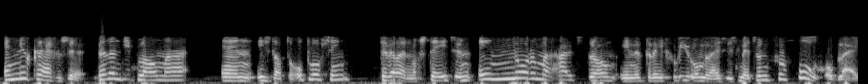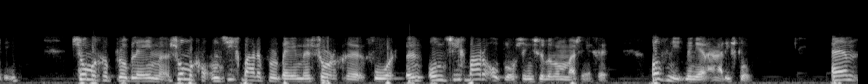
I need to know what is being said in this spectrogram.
En nu krijgen ze wel een diploma en is dat de oplossing? Terwijl er nog steeds een enorme uitstroom in het regulier onderwijs is met een vervolgopleiding. Sommige problemen, sommige onzichtbare problemen zorgen voor een onzichtbare oplossing, zullen we maar zeggen. Of niet, meneer Aristotle? Um,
